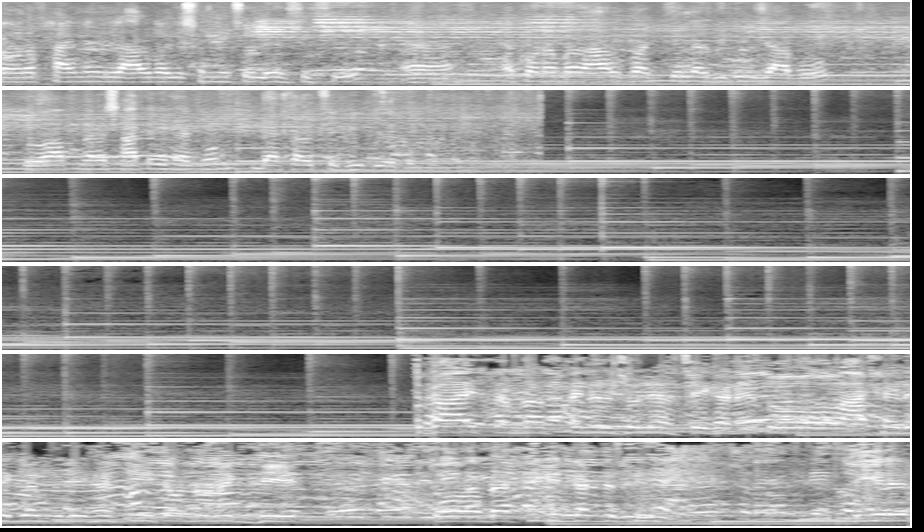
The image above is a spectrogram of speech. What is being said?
তো আমরা ফাইনালি লালবাগের সামনে চলে এসেছি। এখন আমরা লালবাগ কেল্লার ভিতরে যাব। তো আপনারা সাথেই থাকুন, দেখা হচ্ছে ভিডিওতে। গাইস আমরা ফাইনাল চলে আসছি এখানে। তো আশায় দেখলাম যে এখানে টিকিট অনেক ভিড়। তো আমরা টিকিট কাটতেছি। টিকিটের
